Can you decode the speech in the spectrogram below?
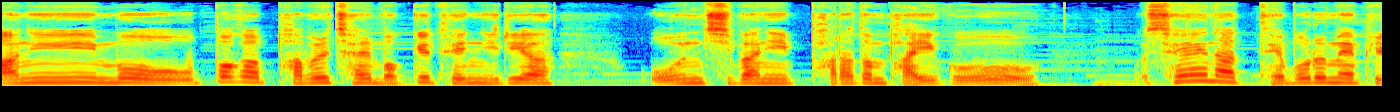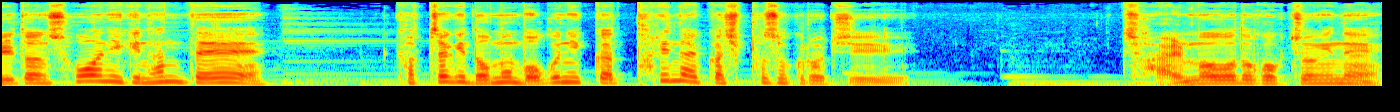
아니, 뭐 오빠가 밥을 잘 먹게 된 일이야 온 집안이 바라던 바이고 새해나 대보름에 빌던 소원이긴 한데 갑자기 너무 먹으니까 탈이 날까 싶어서 그러지. 잘 먹어도 걱정이네.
